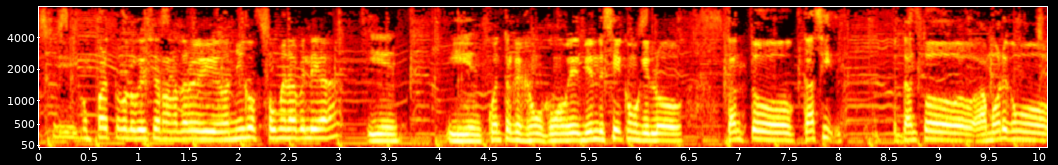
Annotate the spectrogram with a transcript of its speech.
Sí, comparto con lo que dice Renato y Nico, fome la pelea y, y encuentro que como, como bien decía, como que lo tanto casi tanto Amore como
